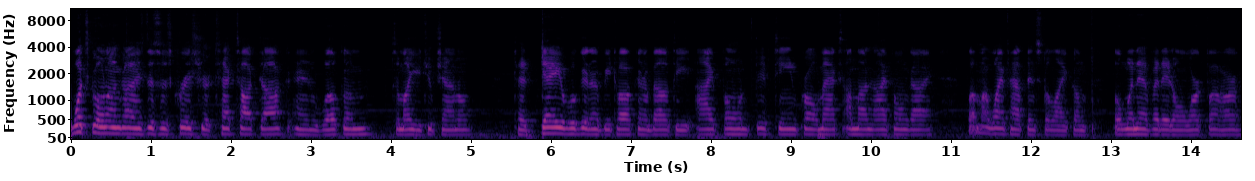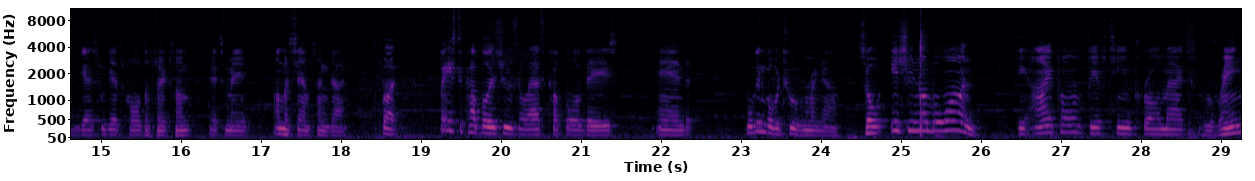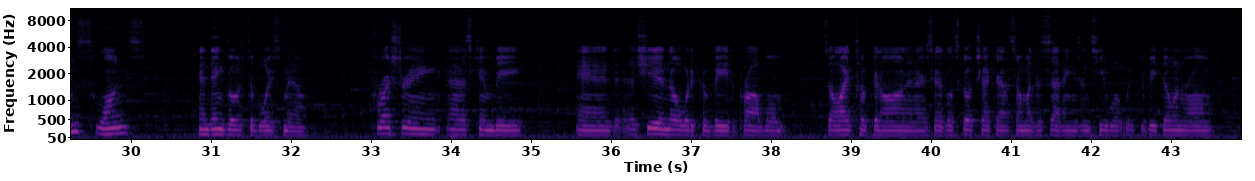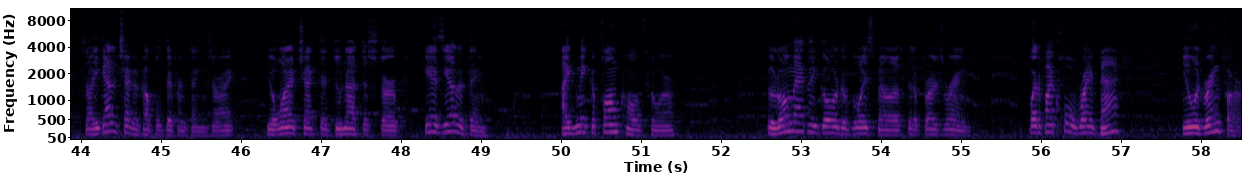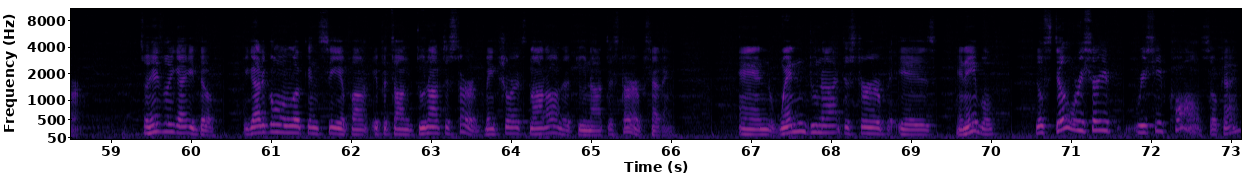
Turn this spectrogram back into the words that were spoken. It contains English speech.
What's going on guys? This is Chris, your TechTok Doc, and welcome to my YouTube channel. Today we're going to be talking about the iPhone 15 Pro Max. I'm not an iPhone guy, but my wife happens to like them. But whenever they don't work for her, guess who gets called to fix them? It's me. I'm a Samsung guy. But faced a couple issues the last couple of days, and we're going to go over two of them right now. So issue number one, the iPhone 15 Pro Max rings once and then goes to voicemail. Frustrating as can be, and she didn't know what it could be, the problem. So I took it on and I said, let's go check out some of the settings and see what we could be doing wrong. So you gotta check a couple different things, all right? You'll wanna check the do not disturb. Here's the other thing. I'd make a phone call to her. It would automatically go to voicemail after the first ring. But if I call right back, it would ring for her. So here's what you got to do. You got to go and look and see if, on, if it's on Do Not Disturb. Make sure it's not on the Do Not Disturb setting. And when Do Not Disturb is enabled, you'll still receive, receive calls, okay?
